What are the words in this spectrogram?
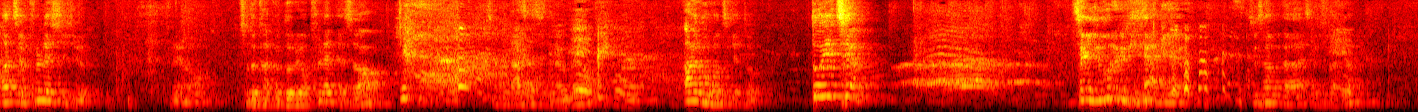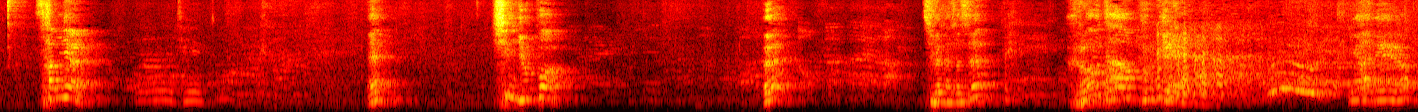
맞죠? 플래시즈. 그래요. 저도 가끔 노래가 플랫돼서 자꾸 낮아지더라고요. 네. 아이고, 어떻게 또. 또 1층! 제가 일부러 그렇게 아니에요. 죄송합니다. 잠시만요. 3열! 오, 제일 예? 16번! 예? 집에 가셨어요? 그럼 다음 분께. 이거 아니에요?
